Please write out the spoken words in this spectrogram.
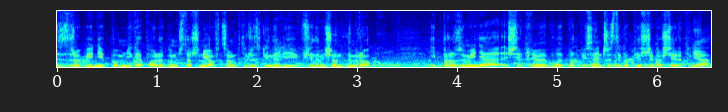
zrobienie pomnika poległym stoczniowcom, którzy zginęli w 70 roku. I porozumienia sierpniowe były podpisane 31 sierpnia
